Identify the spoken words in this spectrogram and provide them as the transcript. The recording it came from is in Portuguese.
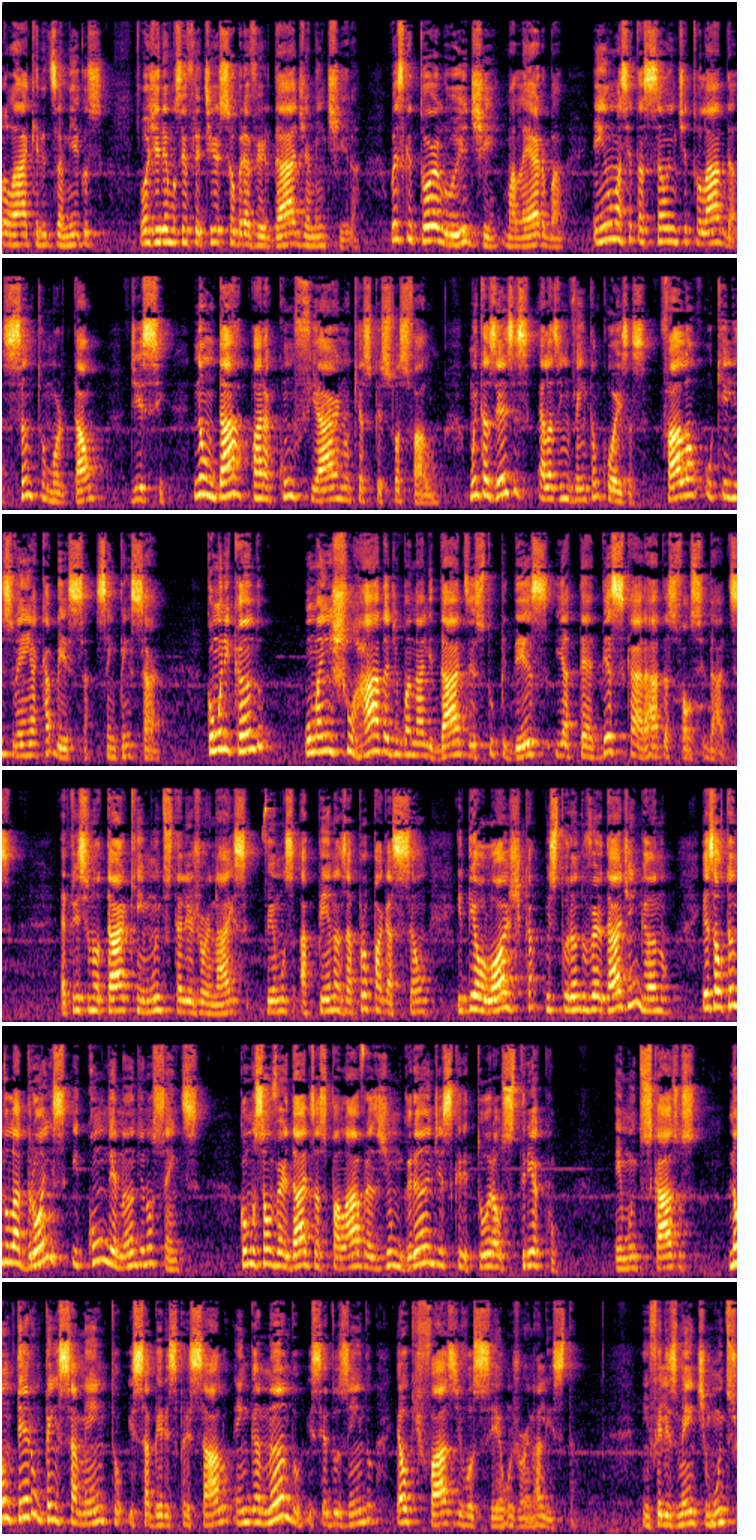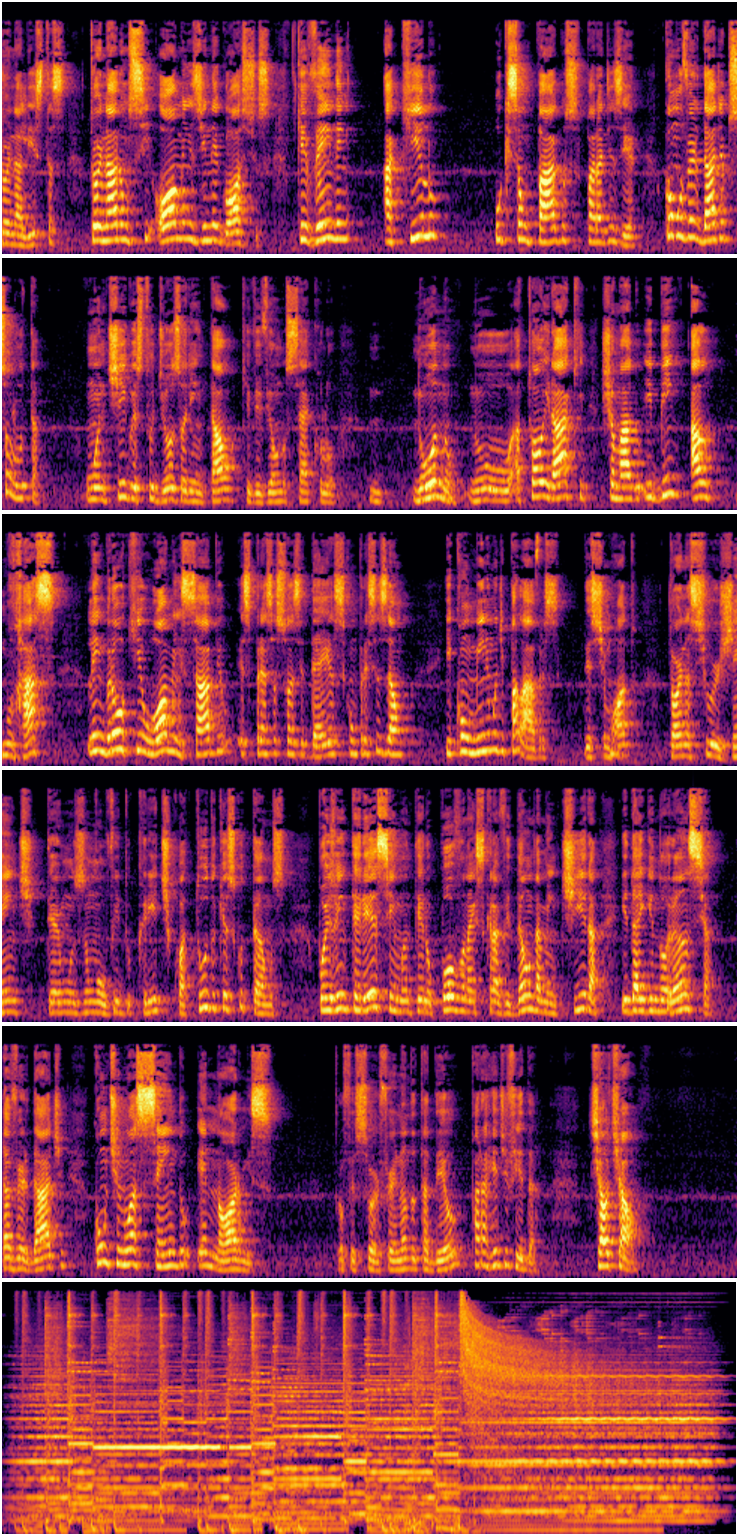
Olá, queridos amigos. Hoje iremos refletir sobre a verdade e a mentira. O escritor Luigi Malerba, em uma citação intitulada Santo Mortal, disse: Não dá para confiar no que as pessoas falam. Muitas vezes elas inventam coisas, falam o que lhes vem à cabeça, sem pensar, comunicando uma enxurrada de banalidades, estupidez e até descaradas falsidades. É triste notar que em muitos telejornais vemos apenas a propagação ideológica misturando verdade e engano, exaltando ladrões e condenando inocentes. Como são verdades as palavras de um grande escritor austríaco, em muitos casos, não ter um pensamento e saber expressá-lo, enganando e seduzindo, é o que faz de você um jornalista. Infelizmente, muitos jornalistas tornaram-se homens de negócios que vendem aquilo o que são pagos para dizer, como verdade absoluta. Um antigo estudioso oriental que viveu no século IX, no atual Iraque, chamado Ibn al-Murras, lembrou que o homem sábio expressa suas ideias com precisão e com o mínimo de palavras. Deste modo, torna-se urgente termos um ouvido crítico a tudo que escutamos, pois o interesse em manter o povo na escravidão da mentira e da ignorância da verdade continua sendo enormes. Professor Fernando Tadeu para a Rede Vida. Tchau, tchau.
